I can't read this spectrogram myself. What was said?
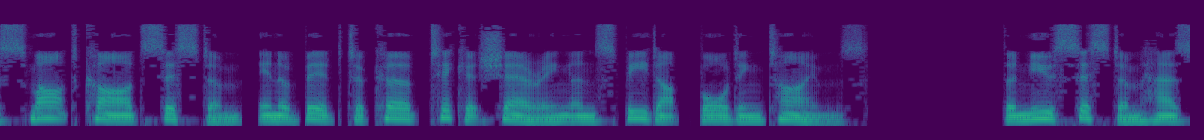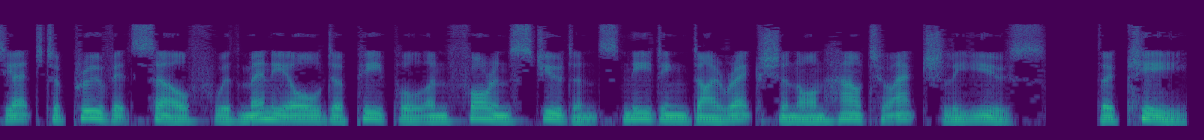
smart card system, in a bid to curb ticket sharing and speed up boarding times. The new system has yet to prove itself with many older people and foreign students needing direction on how to actually use the key.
